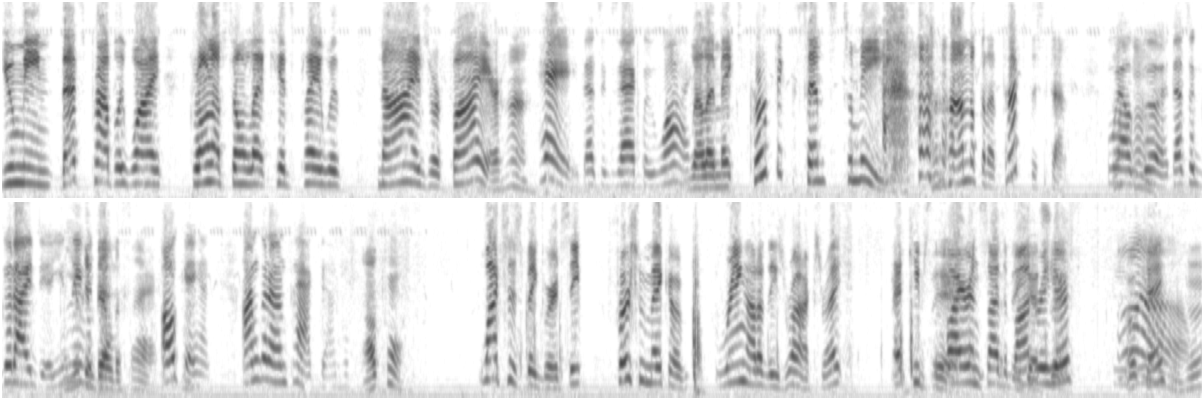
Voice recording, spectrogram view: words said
you mean that's probably why grown-ups don't let kids play with knives or fire, huh? Hey, that's exactly why. Well, it makes perfect sense to me. I'm not going to touch this stuff. Well, Mm-mm. good. That's a good idea. You, You leave can it build there. a fire. Okay, honey. I'm going to unpack down here. Okay. Watch this, Big Bird. See, first we make a ring out of these rocks, right? That keeps the There. fire inside the I think boundary here. it. Okay. Wow. Mhm.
